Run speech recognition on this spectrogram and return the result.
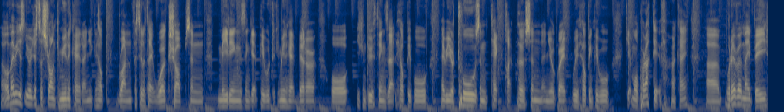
or maybe you're just a strong communicator and you can help run facilitate workshops and meetings and get people to communicate better. Or you can do things that help people maybe you're tools and tech type person and you're great with helping people get more productive okay? Uh, whatever it may be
